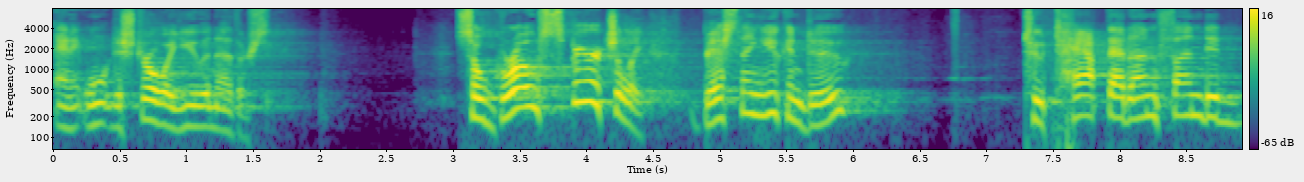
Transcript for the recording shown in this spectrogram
And it won't destroy you and others. So grow spiritually best thing you can do to tap that unfunded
